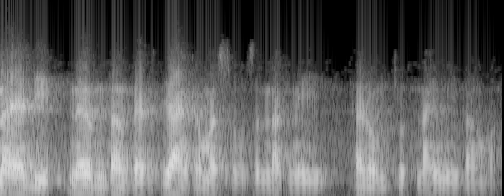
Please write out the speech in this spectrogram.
ในอดีตเริ่มตั้งแต่ย่างเข้ามาสู่สำนักนี้ อารมณ์จุดไหนมีบ้างบ้าง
